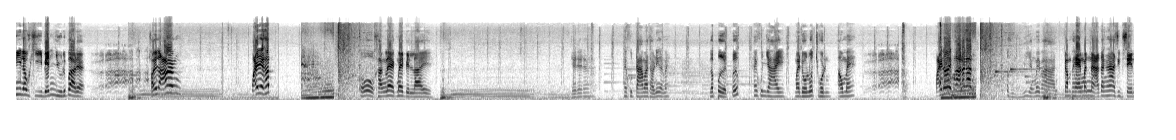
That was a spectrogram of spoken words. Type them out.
นี่เราขี่เบนซ์อยู่หรือเปล่าเนี่ยถอยหลัง ไปเลยครับ โอ้ ครั้งแรกไม่เป็นไร ดี๋ยวเดี๋ยวเดี๋ยวให้คุณตามมาแถวนี้กันไหมเราเปิดปุ๊บ ให้คุณยายมาโดนรถชนเอาไหมไปเลยผ่านแล้วกันเออยังไม่ผ่านกำแพงมันหนาตั้ง 50 เซน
